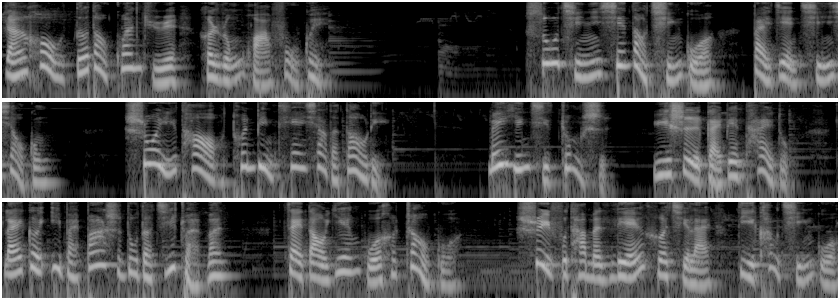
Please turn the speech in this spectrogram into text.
然后得到官爵和荣华富贵。苏秦先到秦国拜见秦孝公，说一套吞并天下的道理，没引起重视，于是改变态度，来个一百八十度的急转弯，再到燕国和赵国，说服他们联合起来抵抗秦国。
